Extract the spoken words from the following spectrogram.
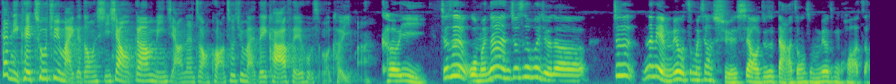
但你可以出去买个东西，像我刚刚明讲的那状况，出去买杯咖啡或什么可以吗？可以，就是我们当然就是会觉得，就是那边也没有这么像学校，就是打钟什么没有这么夸张。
